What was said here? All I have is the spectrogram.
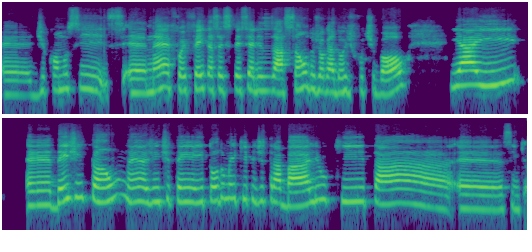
é, de como se, se é, né, foi feita essa especialização do jogador de futebol. E aí é, desde então, né, a gente tem aí toda uma equipe de trabalho que está, é, assim, que,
